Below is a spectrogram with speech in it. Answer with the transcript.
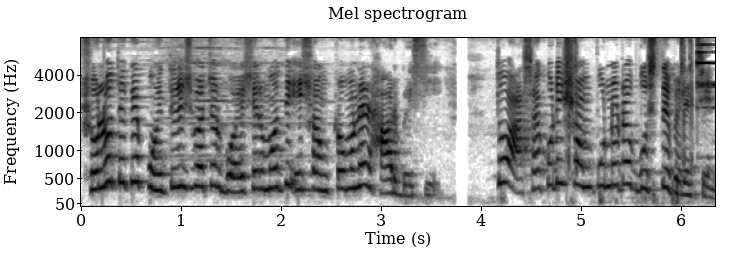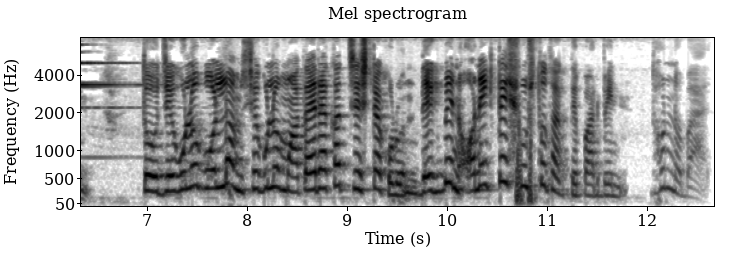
ষোলো থেকে পঁয়ত্রিশ বছর বয়সের মধ্যে এই সংক্রমণের হার বেশি। তো আশা করি সম্পূর্ণটা বুঝতে পেরেছেন। তো যেগুলো বললাম সেগুলো মাথায় রাখার চেষ্টা করুন। দেখবেন অনেকটাই সুস্থ থাকতে পারবেন। ধন্যবাদ।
